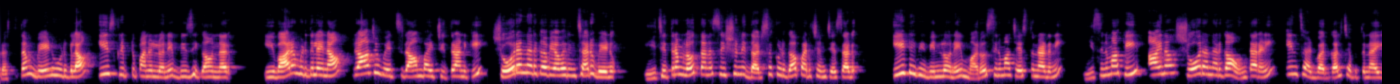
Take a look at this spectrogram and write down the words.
ప్రస్తుతం వేణుహుడుగుల ఈ స్క్రిప్ట్ పనుల్లోనే బిజీగా ఉన్నారు. ఈ వారం విడుదలైన రాజు వెట్స్ రాంబాయ్ చిత్రానికి షోరన్నర్గా వ్యవహరించారు వేణు. ఈ చిత్రంలో తన శిష్యుని దర్శకుడిగా పరిచయం చేశాడు. ఈటీవీ విన్లోనే మరో సినిమా చేస్తున్నాడని ఈ సినిమాకి ఆయన షో రన్నర్గా ఉంటారని ఇన్సైడ్ వర్గాలు చెబుతున్నాయి.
